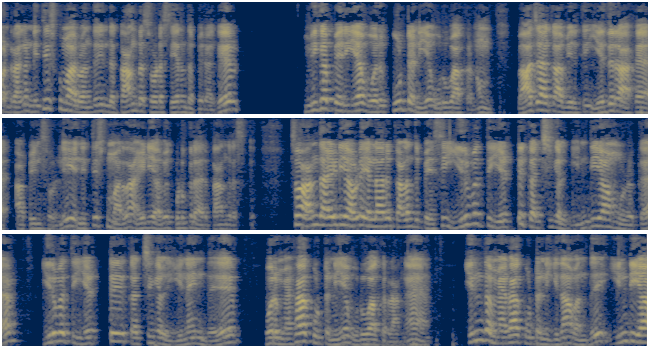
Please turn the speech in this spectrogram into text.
பண்றாங்க? நிதிஷ்குமார் வந்து இந்த காங்கிரஸோட சேர்ந்த பிறகு மிகப்பெரிய ஒரு கூட்டணியை உருவாக்கணும். பாஜகவிற்கு எதிராக அப்படின்னு சொல்லி நிதிஷ்குமார் தான் ஐடியாவே கொடுக்குறாரு காங்கிரஸ்க்கு. சோ அந்த ஐடியாவில் எல்லாரும் கலந்து பேசி இருபத்தி எட்டு கட்சிகள் இந்தியா முழுக்க இருபத்தி எட்டு கட்சிகள் இணைந்து ஒரு மெகா கூட்டணியை உருவாக்குறாங்க. இந்த மெகா கூட்டணிக்கு தான் வந்து இந்தியா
